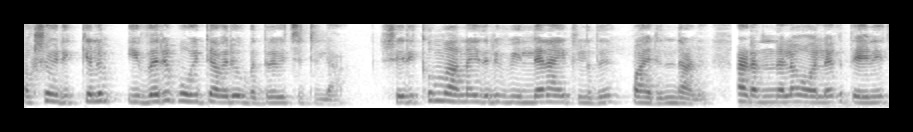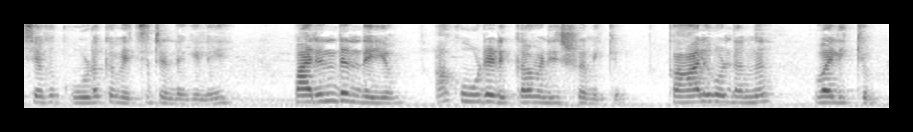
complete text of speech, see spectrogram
പക്ഷെ ഒരിക്കലും ഇവർ പോയിട്ട് അവരെ ഉപദ്രവിച്ചിട്ടില്ല. ശരിക്കും പറഞ്ഞാൽ ഇതൊരു വില്ലനായിട്ടുള്ളത് പരുന്താണ്. കടന്നല ഓല തേനീച്ചയൊക്കെ കൂടൊക്കെ വെച്ചിട്ടുണ്ടെങ്കിൽ പരുന്ത് ആ കൂടെ എടുക്കാൻ വേണ്ടി ശ്രമിക്കും. കാൽ കൊണ്ടങ്ങ് വലിക്കും.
